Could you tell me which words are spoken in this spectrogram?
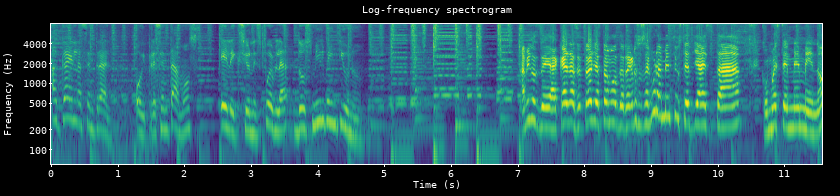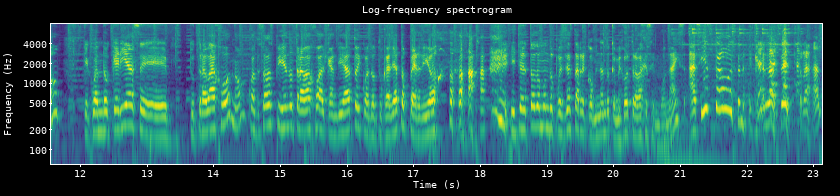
Acá en la Central. Hoy presentamos Elecciones Puebla 2021. Amigos de acá en la central ya estamos de regreso. Seguramente usted ya está como este meme, ¿no? Que cuando querías eh, tu trabajo, ¿no? Cuando estabas pidiendo trabajo al candidato y cuando tu candidato perdió y te- todo el mundo pues ya está recomendando que mejor trabajes en Bonais. Así estamos en la central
